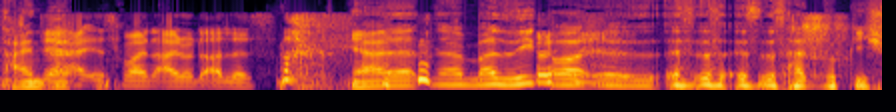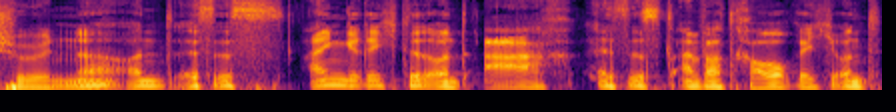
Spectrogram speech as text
Nein, der äh, ist mein Ein und Alles. Ja, man sieht aber, äh, es ist, es ist halt wirklich schön, ne? Und es ist eingerichtet und ach, es ist einfach traurig. Und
